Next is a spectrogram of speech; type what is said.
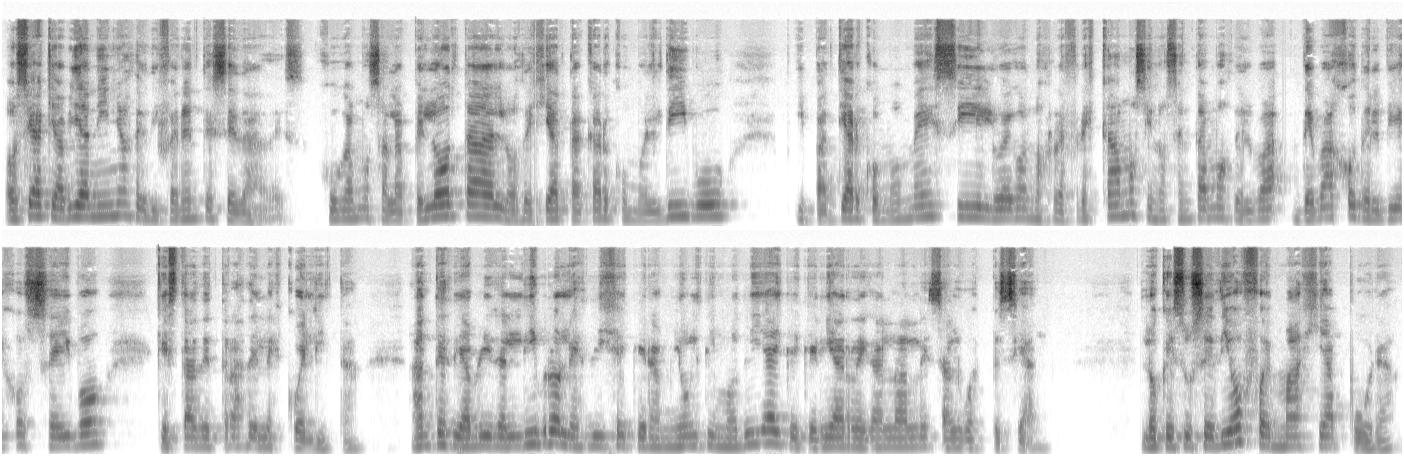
O sea que había niños de diferentes edades. Jugamos a la pelota, los dejé atacar como el Dibu, y patear como Messi, luego nos refrescamos y nos sentamos debajo del viejo ceibo que está detrás de la escuelita. Antes de abrir el libro les dije que era mi último día y que quería regalarles algo especial. Lo que sucedió fue magia pura.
